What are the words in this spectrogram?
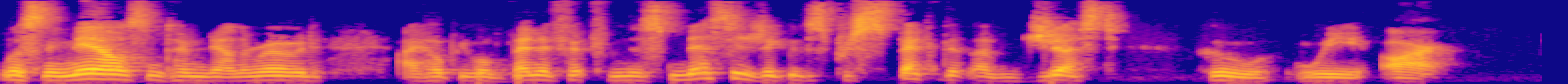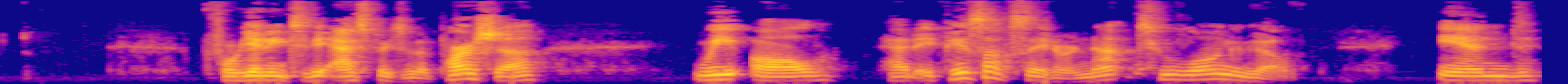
listening now, sometime down the road, I hope you will benefit from this message that gives perspective of just who we are. Before getting to the aspects of the Parsha, we all had a Pesach Seder not too long ago. And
